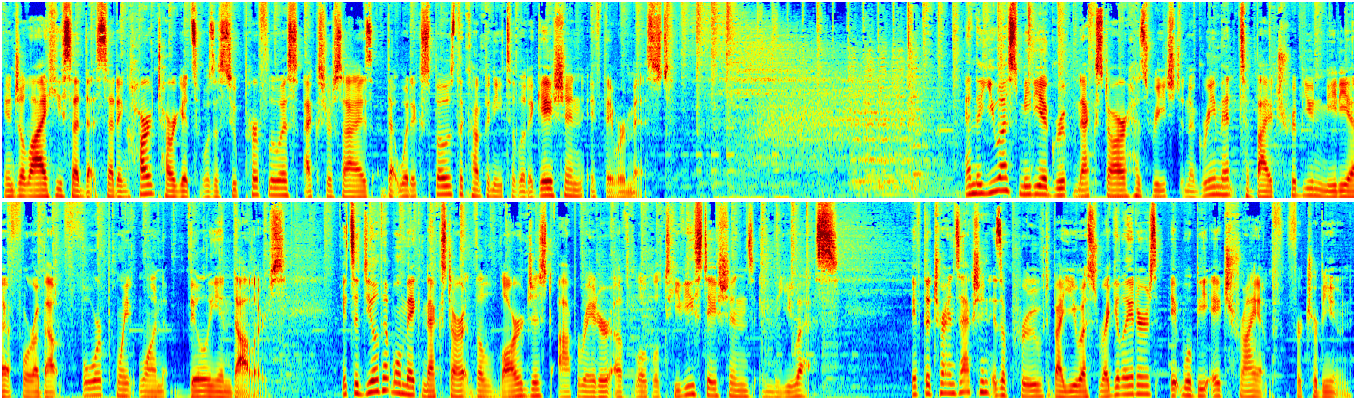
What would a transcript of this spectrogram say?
In July, he said that setting hard targets was a superfluous exercise that would expose the company to litigation if they were missed. And the US media group Nexstar has reached an agreement to buy Tribune Media for about $4.1 billion. It's a deal that will make Nexstar the largest operator of local TV stations in the US. If the transaction is approved by US regulators, it will be a triumph for Tribune.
